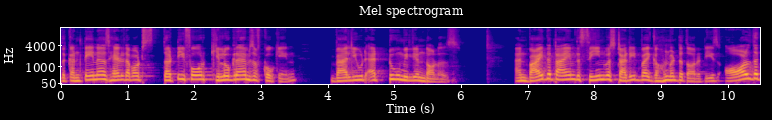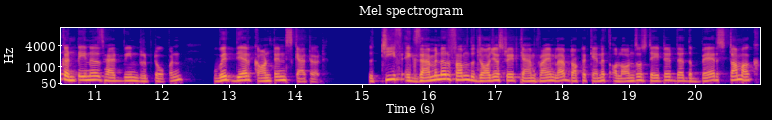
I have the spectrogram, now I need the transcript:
The containers held about 34 kilograms of cocaine, valued at $2 million. And by the time the scene was studied by government authorities, all the containers had been ripped open with their contents scattered. The chief examiner from the Georgia State Camp Crime Lab, Dr. Kenneth Alonso, stated that the bear's stomach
